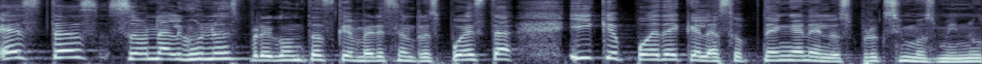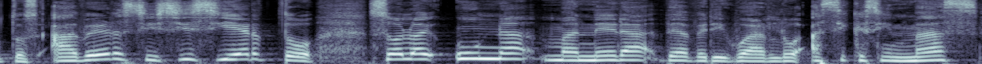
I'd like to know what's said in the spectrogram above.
Estas son algunas preguntas que merecen respuesta y que puede que las obtengan en los próximos minutos. A ver si sí es cierto. Solo hay una manera de averiguarlo. Así que sin más,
